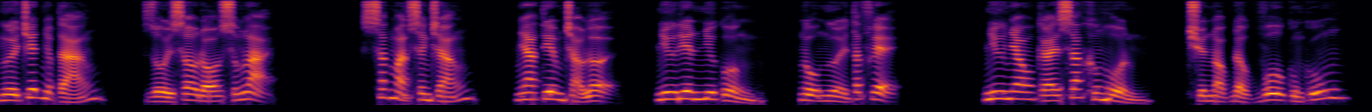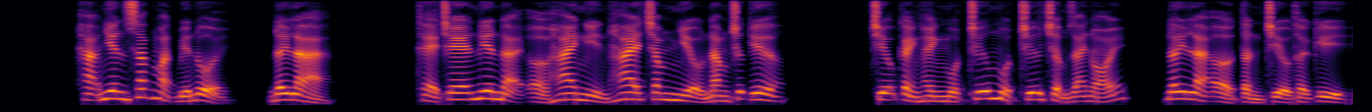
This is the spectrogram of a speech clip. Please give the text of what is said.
Người chết nhập táng, rồi sau đó sống lại. Sắc mặt xanh trắng, nha tiêm trào lợi, như điên như cuồng, ngộ người tắc phệ. Như nhau cái sắc không hồn, truyền nọc độc vô cùng cũng. Hạ nhiên sắc mặt biến đổi, đây là thẻ tre niên đại ở 2.200 nhiều năm trước kia. Triệu cảnh hành một chữ một chữ chậm rãi nói, đây là ở tần triều thời kỳ,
